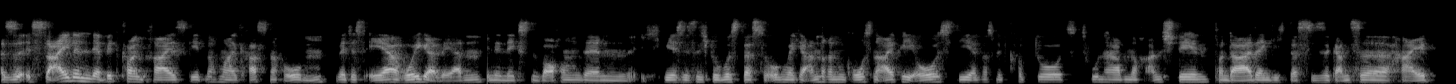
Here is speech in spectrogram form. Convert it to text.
Also es sei denn, der Bitcoin-Preis geht nochmal krass nach oben, wird es eher ruhiger werden in den nächsten Wochen, denn ich, mir ist jetzt nicht bewusst, dass irgendwelche anderen großen IPOs, die etwas mit Krypto zu tun haben, noch anstehen. Von daher denke ich, dass diese ganze Hype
